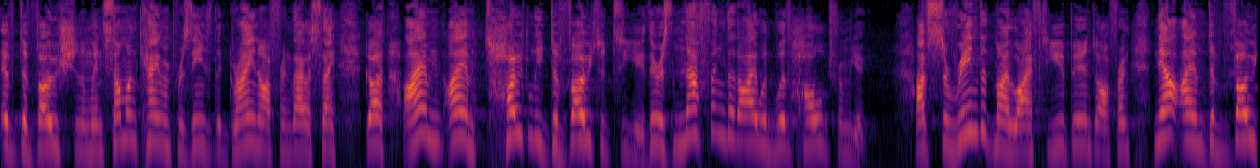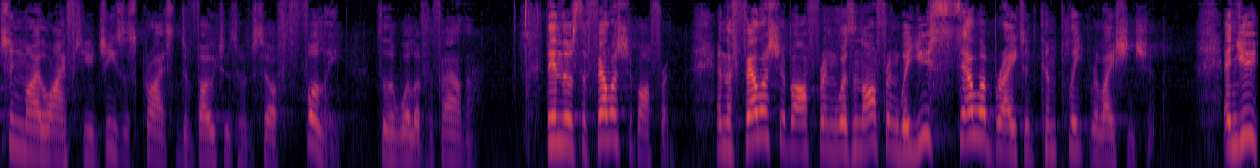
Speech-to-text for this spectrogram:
of devotion. And when someone came and presented the grain offering, they were saying, God, I am, I am totally devoted to you. There is nothing that I would withhold from you. I've surrendered my life to you, burnt offering. Now I am devoting my life to you. Jesus Christ devoted himself fully to the will of the Father. Then there was the fellowship offering. And the fellowship offering was an offering where you celebrated complete relationship. And you,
